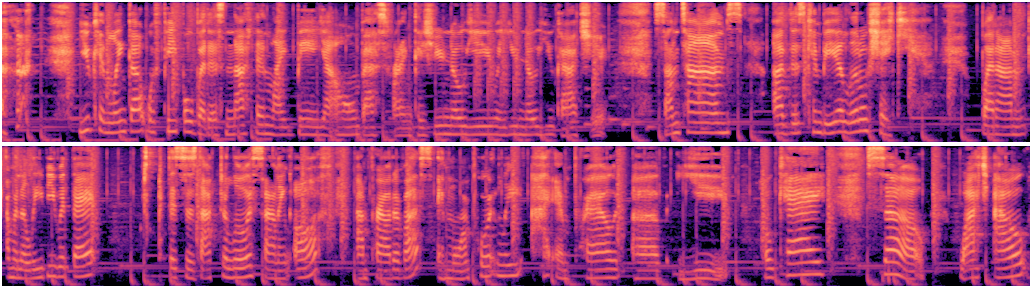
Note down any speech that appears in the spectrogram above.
you can link up with people, but it's nothing like being your own best friend because you know you and you know you got you. Sometimes uh, this can be a little shaky. But um, I'm going to leave you with that. This is Dr. Lewis signing off. I'm proud of us, and more importantly, I am proud of you. Okay? So, watch out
